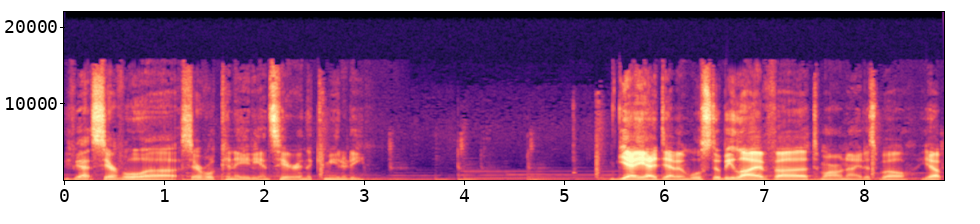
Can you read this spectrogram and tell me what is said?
We've got several, uh, several Canadians here in the community. Yeah, yeah, Devin. We'll still be live uh, tomorrow night as well. Yep.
